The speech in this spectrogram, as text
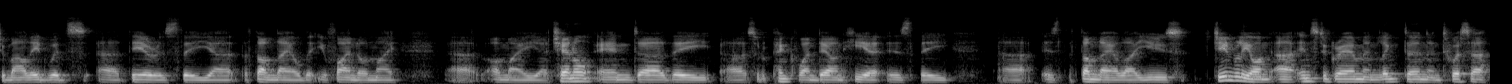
Jamal Edwards uh, there is the uh, the thumbnail that you'll find on my uh, on my uh, channel, and uh, the sort of pink one down here is the is the thumbnail I use generally on Instagram and LinkedIn and Twitter.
